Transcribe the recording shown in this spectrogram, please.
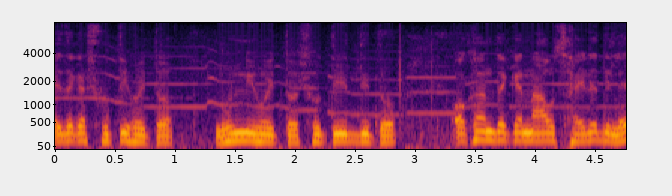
এই জায়গায় সুতি হইতো, ঘূর্ণি হইতো, সুতি দিত। ওখান থেকে নাও সাইডে দিলে,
